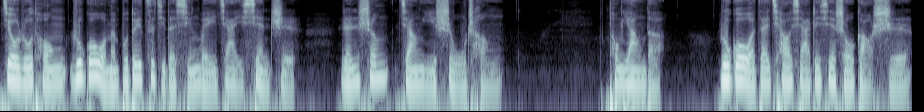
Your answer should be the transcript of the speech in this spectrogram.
就如同如果我们不对自己的行为加以限制。人生将一事无成。同样的，如果我在敲下这些手稿时，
